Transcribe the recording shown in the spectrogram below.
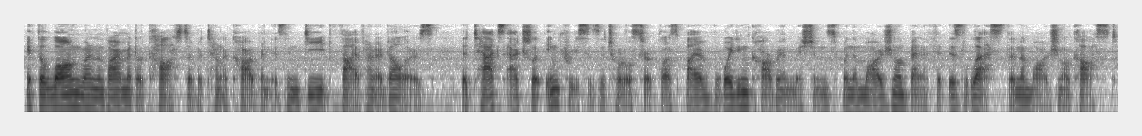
If the long-run environmental cost of a ton of carbon is indeed $500, the tax actually increases the total surplus by avoiding carbon emissions when the marginal benefit is less than the marginal cost.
